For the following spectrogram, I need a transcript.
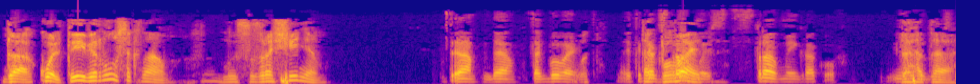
Да, Коль, ты вернулся к нам. Мы с возвращением. Да, да, так бывает. Вот, Это так как бывает. с травмой игроков. Да, да.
